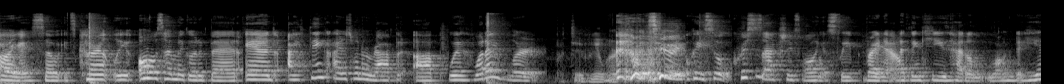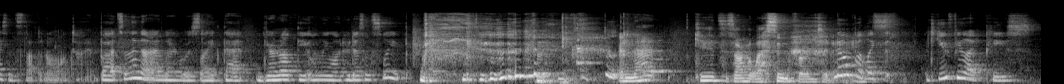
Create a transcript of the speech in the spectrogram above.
Alright guys, so it's currently almost time to go to bed, and I think I just want to wrap it up with what I've learned What did we learn? Okay, so Chris is actually falling asleep right now. I think he's had a long day. He hasn't slept in a long time. But something that I learned was like that you're not the only one who doesn't sleep. and that, kids, is our lesson from today. no, but like, do you feel at peace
